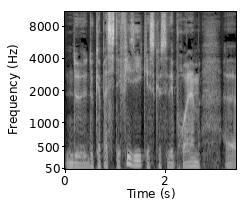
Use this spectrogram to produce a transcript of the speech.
de, capacité physique? Est-ce que c'est des problèmes euh,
